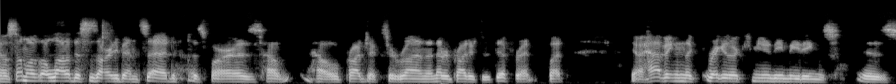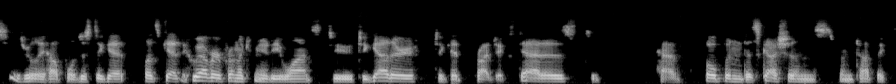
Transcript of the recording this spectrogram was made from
know some of a lot of this has already been said as far as how how projects are run, and every project is different. But you know, having the regular community meetings is is really helpful. Just to get let's get whoever from the community wants to together to get project status, to have open discussions from topics,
